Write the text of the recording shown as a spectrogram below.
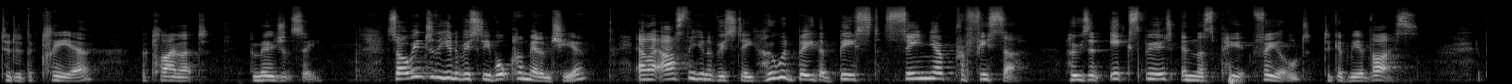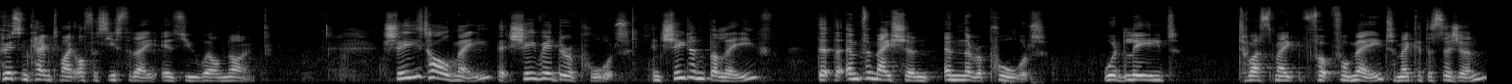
to declare a climate emergency. So I went to the University of Auckland, Madam Chair, and I asked the university who would be the best senior professor who's an expert in this field to give me advice. A person came to my office yesterday, as you well know. She told me that she read the report and she didn't believe that the information in the report would lead to us make for, for me to make a decision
